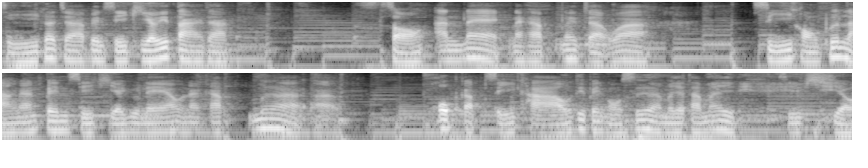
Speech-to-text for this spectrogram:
สีก็จะเป็นสีเขียวที่ต่างจาก 2 อันแรกนะครับ เนื่องจากว่าสีของพื้นหลังนั้นเป็นสีเขียวอยู่แล้วนะครับ เมื่ออ พบกับสีขาวที่เป็นของเสื้อ มันจะทำให้สีเขียว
